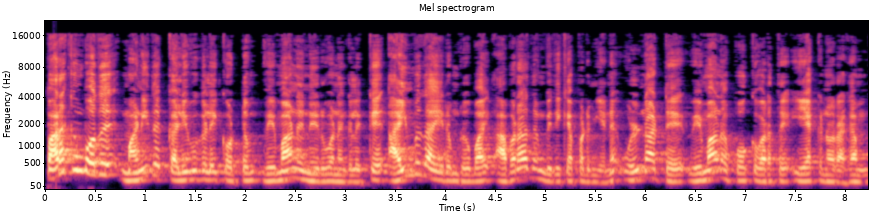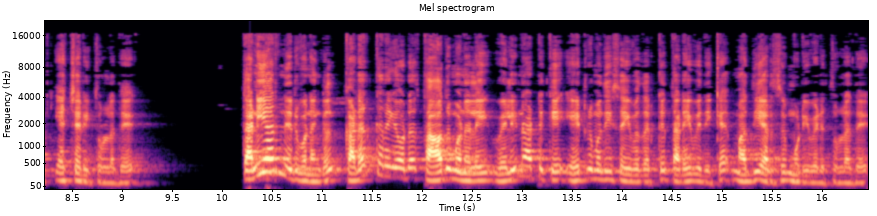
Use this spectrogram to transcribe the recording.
பறக்கும்போது மனித கழிவுகளை கொட்டும் விமான நிறுவனங்களுக்கு ஐம்பதாயிரம் ரூபாய் அபராதம் விதிக்கப்படும் என உள்நாட்டு விமான போக்குவரத்து இயக்குநரகம் எச்சரித்துள்ளது. தனியார் நிறுவனங்கள் கடற்கரையோட தாது மணலை வெளிநாட்டுக்கு ஏற்றுமதி செய்வதற்கு தடை விதிக்க மத்திய அரசு முடிவெடுத்துள்ளது.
